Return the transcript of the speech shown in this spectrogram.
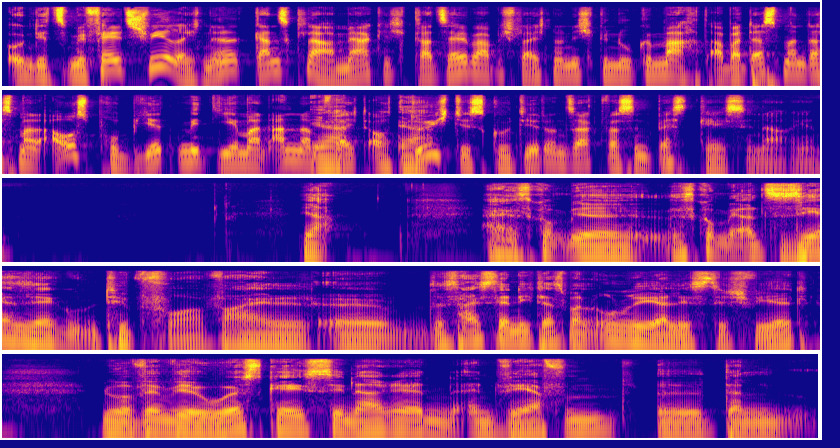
Und jetzt mir fällt's schwierig, ne? Ganz klar, merke ich gerade selber, habe ich vielleicht noch nicht genug gemacht. Aber dass man das mal ausprobiert, mit jemand anderem ja, vielleicht auch ja. durchdiskutiert und sagt, was sind Best-Case-Szenarien? Ja, das kommt mir, das kommt mir als sehr, sehr guten Tipp vor, weil äh, das heißt ja nicht, dass man unrealistisch wird. Nur wenn wir Worst-Case-Szenarien entwerfen, äh, dann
